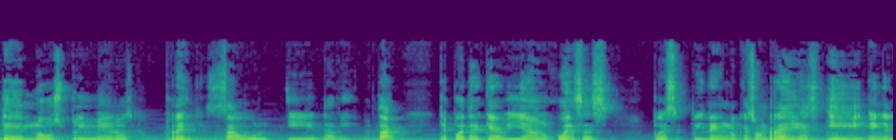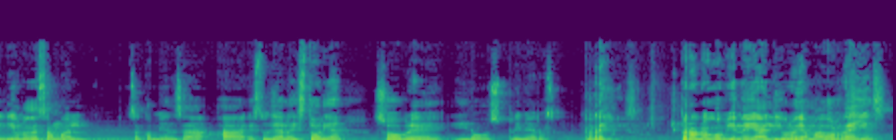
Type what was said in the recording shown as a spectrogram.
de los primeros reyes, Saúl y David, ¿verdad? Después de que habían jueces, pues piden lo que son reyes y en el libro de Samuel se comienza a estudiar la historia sobre los primeros reyes. Pero luego viene ya el libro llamado Reyes.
